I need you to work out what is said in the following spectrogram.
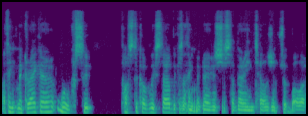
I think McGregor will suit Postecoglou's style because I think McGregor's just a very intelligent footballer,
